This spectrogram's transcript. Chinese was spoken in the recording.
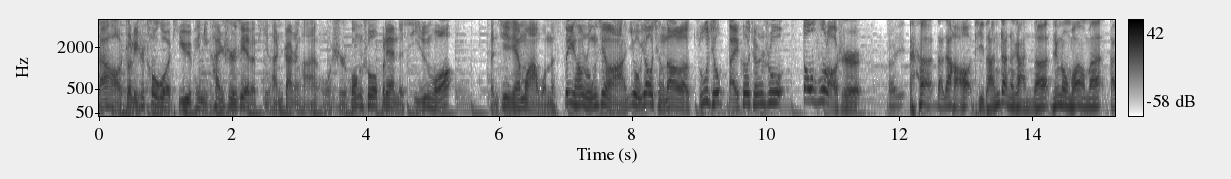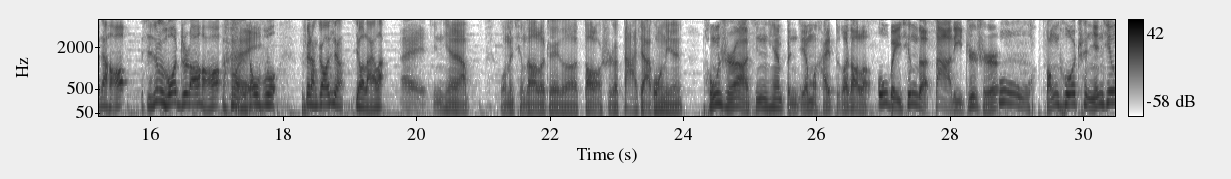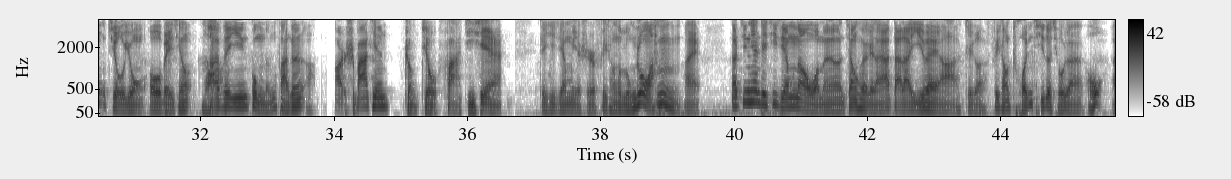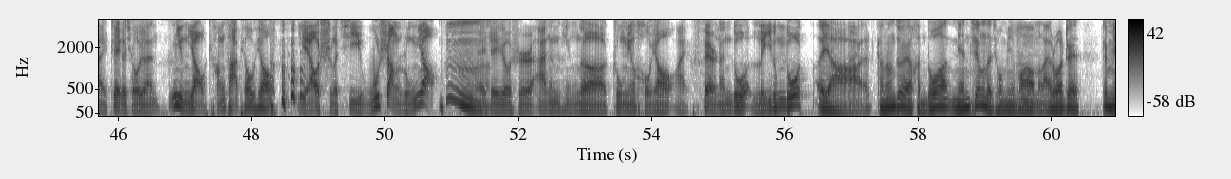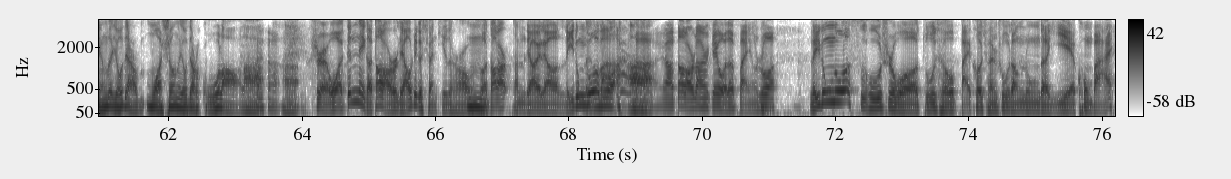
大家好，这里是透过体育陪你看世界的体坛站着侃，我是光说不练的细菌佛。本期节目啊，我们非常荣幸啊，又邀请到了足球百科全书刀夫老师。哎，大家好，体坛站着侃的听众朋友们，大家好，细菌佛指导好，我是刀夫，非常高兴又来了。哎，今天啊，我们请到了这个刀老师的大驾光临，同时啊，今天本节目还得到了欧贝清的大力支持。哦，防脱趁年轻就用欧贝清咖啡因功能发根啊，二十八天拯救发际线。这期节目也是非常的隆重啊。嗯，哎，那今天这期节目呢，我们将会给大家带来一位啊，这个非常传奇的球员。哦，哎，这个球员宁要长发飘飘，也要舍弃无上荣耀。嗯，哎，这就是阿根廷的著名后腰，哎，费尔南多·雷东多。哎呀，可能对很多年轻的球迷朋友们来说，这这名字有点陌生，有点古老了啊。是我跟那个刀老师聊这个选题的时候，我说、刀老师，咱们聊一聊雷东多吧多 啊然后刀老师当时给我的反应说，雷东多似乎是我足球百科全书当中的一页空白。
